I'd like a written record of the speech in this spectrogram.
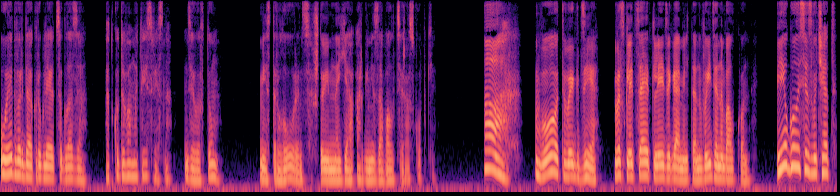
У Эдварда округляются глаза. «Откуда вам это известно?» Дело в том, мистер Лоуренс, что именно я организовал те раскопки. «Ах, вот вы где!» — восклицает леди Гамильтон, выйдя на балкон. В ее голосе звучат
